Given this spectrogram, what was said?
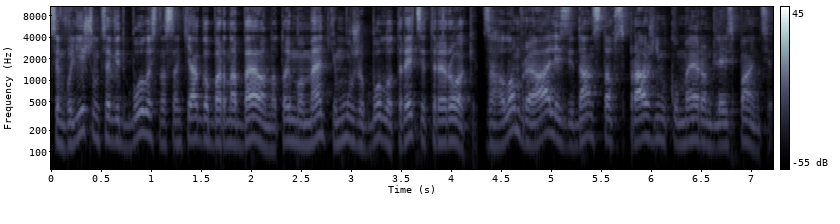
Символічно це відбулось на Сантьяго Барнабео. На той момент йому вже було 33 роки. Загалом в реалі Зідан став справжнім кумиром для іспанців.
